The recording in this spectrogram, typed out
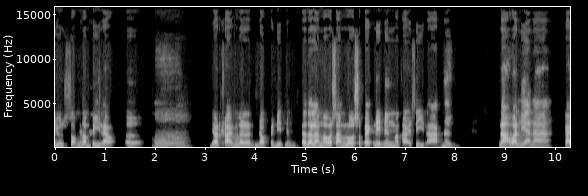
อยู่สองสามปีแล้ว เอออ๋อยอดขายมันก็ดรอปไปนิดหนึ่งแล้วแต่หลังเขาก็สั่งโลสเปคนิดหนึ่งมาขายสี่ล้านหนึ่งณวันเนี้ยนะ ใกล้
